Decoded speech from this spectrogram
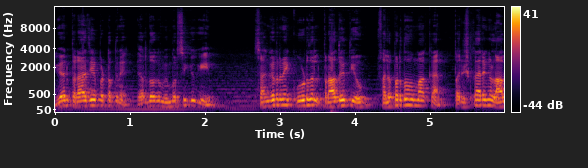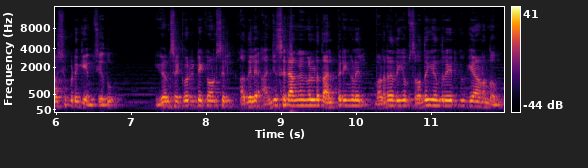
യു എൻ പരാജയപ്പെട്ടതിന് എർദോഗൻ വിമർശിക്കുകയും സംഘടനയെ കൂടുതൽ പ്രാതിനിധ്യവും ഫലപ്രദവുമാക്കാൻ പരിഷ്കാരങ്ങൾ ആവശ്യപ്പെടുകയും ചെയ്തു. യു എൻ സെക്യൂരിറ്റി കൗൺസിൽ അതിലെ അഞ്ച് സ്ഥിരാംഗങ്ങളുടെ താൽപ്പര്യങ്ങളിൽ വളരെയധികം ശ്രദ്ധ കേന്ദ്രീകരിക്കുകയാണെന്നും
